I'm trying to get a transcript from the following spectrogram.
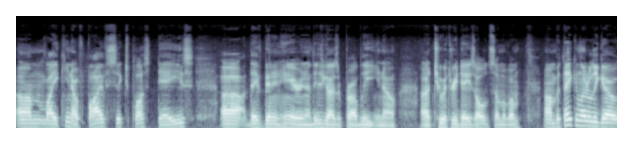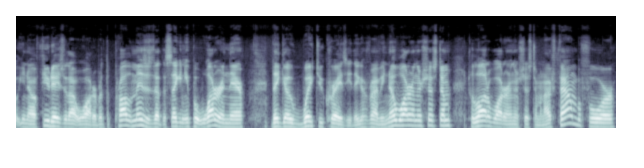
Um, like, you know, five, six plus days. Uh, they've been in here. You know, these guys are probably, you know, uh, two or three days old, some of them. Um, but they can literally go, you know, a few days without water. But the problem is, is that the second you put water in there, they go way too crazy. They go from having no water in their system to a lot of water in their system. And I've found before,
